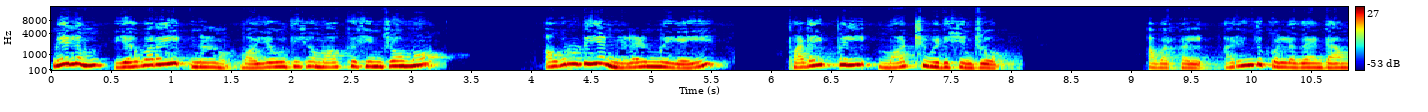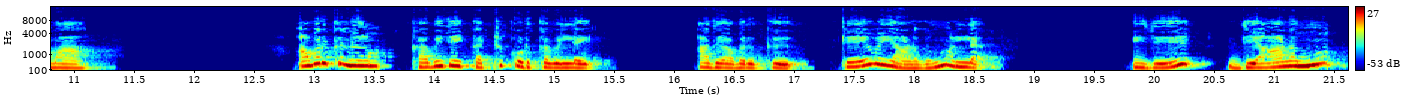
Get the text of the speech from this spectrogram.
மேலும் எவரை நாம் வயோதிகமாக்குகின்றோமோ அவருடைய நிலைமையை படைப்பில் மாற்றிவிடுகின்றோம். அவர்கள் அறிந்து கொள்ள வேண்டாமா? அவருக்கு நாம் கவிதை கற்றுக் கொடுக்கவில்லை. அது அவருக்கு தேவையானதும் அல்ல. இது தியானமும்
